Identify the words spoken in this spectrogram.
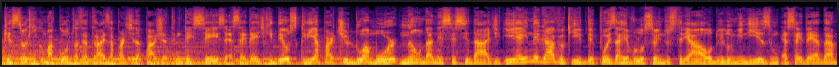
Questão aqui que o Makoto até traz a partir da página 36, essa ideia de que Deus cria a partir do amor, não da necessidade. E é inegável que depois da revolução industrial, do iluminismo, essa ideia da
